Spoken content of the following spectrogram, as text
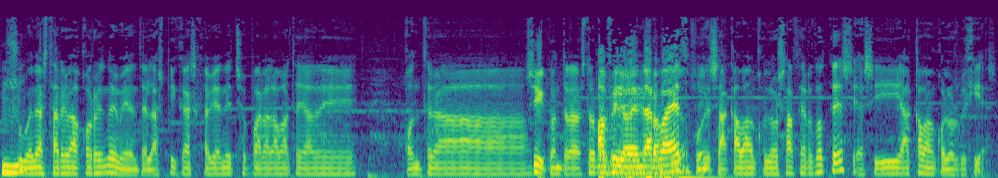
suben hasta arriba corriendo y mediante las picas que habían hecho para la batalla de contra Sí, contra las tropas Pánfilo de Narváez, Pánfilo, sí. pues acaban con los sacerdotes y así acaban con los vigías.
